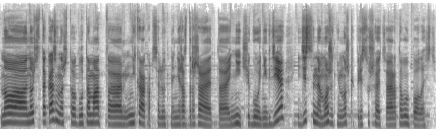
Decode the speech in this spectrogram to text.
Но научно доказано, что глутамат э, никак абсолютно не раздражает э, ничего нигде. Единственное, может немножко пересушивать ротовую полость.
